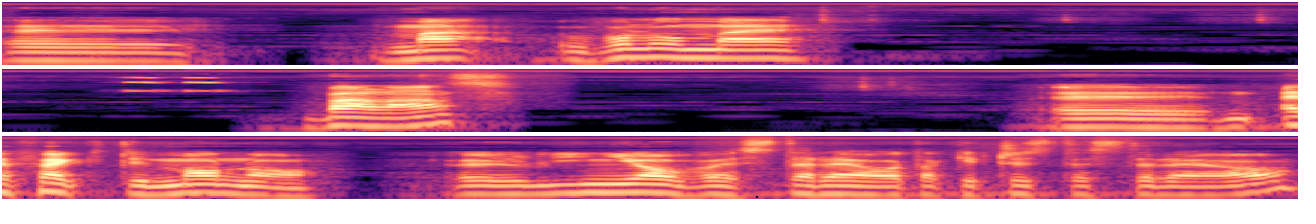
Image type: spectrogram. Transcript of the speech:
y, Ma wolumę, balans, efekty mono, liniowe stereo, takie czyste stereo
